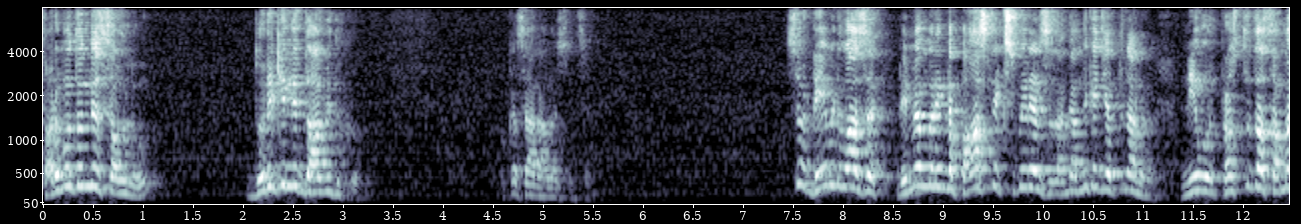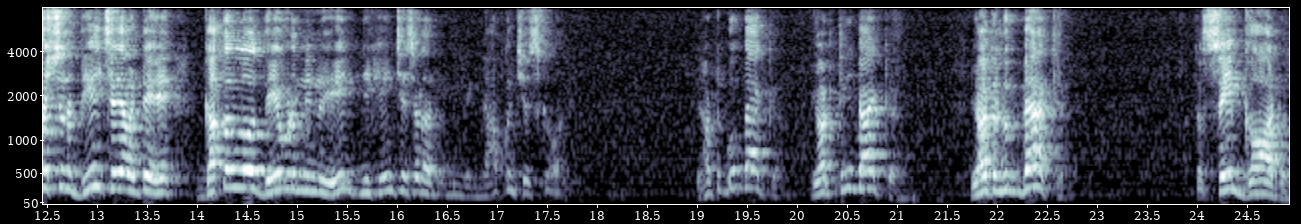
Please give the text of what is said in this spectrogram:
తరుముతుంది సౌలు దొరికింది దావిదుకు. ఒకసారి ఆలోచించండి. So David was remembering the past experiences అది అందుకే చెప్తున్నాను. నీవు ప్రస్తుత సమస్యను డీల్ చేయాలంటే గతంలో దేవుడు నిన్ను ఏం నీకేం చేశాడో అది జ్ఞాపకం చేసుకోవాలి. You have to go back you have to think back you have to look back the same God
